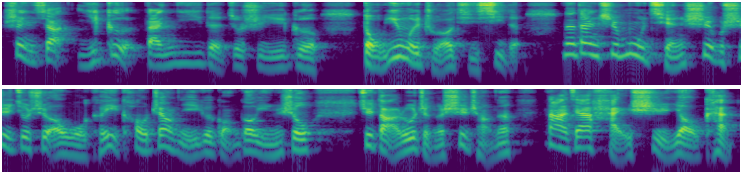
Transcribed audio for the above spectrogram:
剩下一个单一的，就是一个抖音为主要体系的。那但是目前是不是就是哦，我可以靠这样的一个广告营收去打入整个市场呢？大家还是要看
